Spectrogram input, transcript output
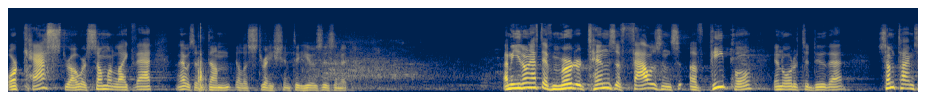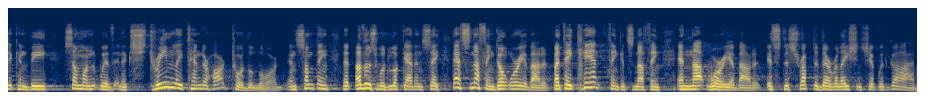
or Castro or someone like that. That was a dumb illustration to use, isn't it? I mean, you don't have to have murdered tens of thousands of people in order to do that. Sometimes it can be someone with an extremely tender heart toward the Lord and something that others would look at and say, That's nothing, don't worry about it. But they can't think it's nothing and not worry about it. It's disrupted their relationship with God.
